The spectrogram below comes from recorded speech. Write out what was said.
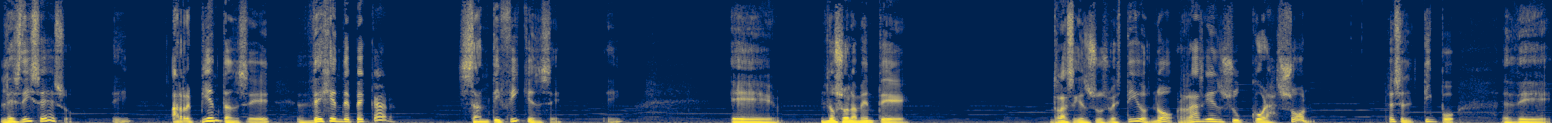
les dice eso. Arrepiéntanse, dejen de pecar, santifíquense. Eh, no solamente rasguen sus vestidos, no, rasguen su corazón. Ese es el tipo de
